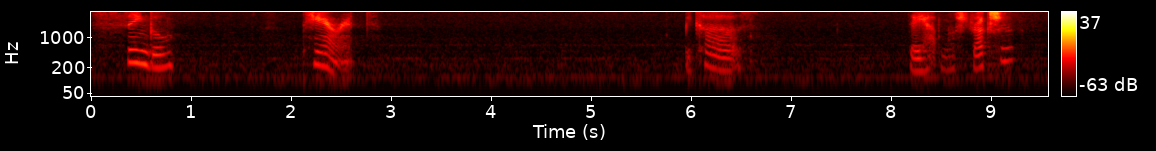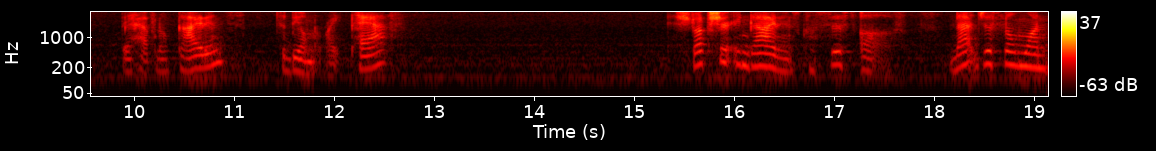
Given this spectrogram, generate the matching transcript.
single parent because they have no structure, they have no guidance to be on the right path, Structure and guidance consist of not just someone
